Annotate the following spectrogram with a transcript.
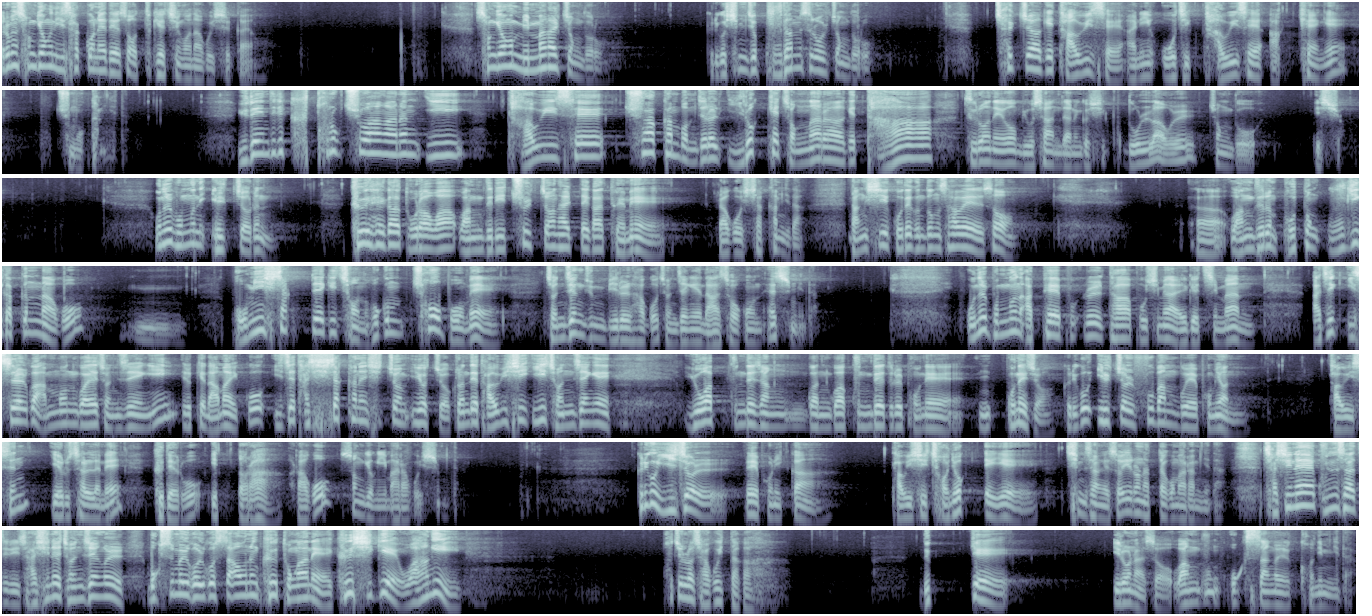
여러분, 성경은 이 사건에 대해서 어떻게 증언하고 있을까요? 성경은 민망할 정도로 그리고 심지어 부담스러울 정도로 철저하게 다윗의 아니 오직 다윗의 악행에 주목합니다. 유대인들이 그토록 추앙하는 이 다윗의 추악한 범죄를 이렇게 적나라하게 다 드러내어 묘사한다는 것이 놀라울 정도이죠. 오늘 본문 1절은 그 해가 돌아와 왕들이 출전할 때가 되매 라고 시작합니다. 당시 고대 근동 사회에서 어, 왕들은 보통 우기가 끝나고 음, 봄이 시작되기 전 혹은 초봄에 전쟁 준비를 하고 전쟁에 나서곤 했습니다. 오늘 본문 앞에를 다 보시면 알겠지만 아직 이스라엘과 암몬과의 전쟁이 이렇게 남아 있고 이제 다시 시작하는 시점이었죠. 그런데 다윗이 이 전쟁에 요압 군대 장관과 군대들을 보내, 보내죠. 그리고 1절 후반부에 보면 다윗은 예루살렘에 그대로 있더라 라고 성경이 말하고 있습니다. 그리고 2절에 보니까 다윗이 저녁 때에 침상에서 일어났다고 말합니다. 자신의 군사들이 자신의 전쟁을 목숨을 걸고 싸우는 그 동안에 그 시기에 왕이 퍼질러 자고 있다가 늦게 일어나서 왕궁 옥상을 거닙니다.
